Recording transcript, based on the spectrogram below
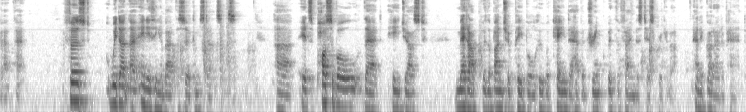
about that. First, we don't know anything about the circumstances. Uh, it's possible that he just met up with a bunch of people who were keen to have a drink with the famous Test cricketer, and it got out of hand.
